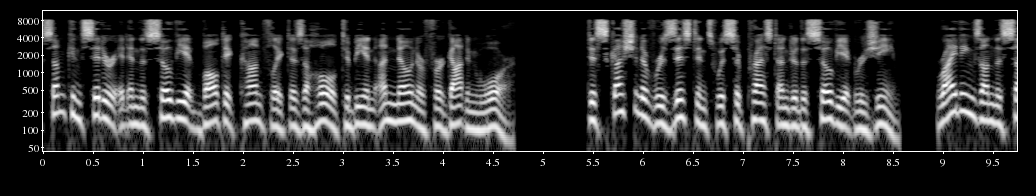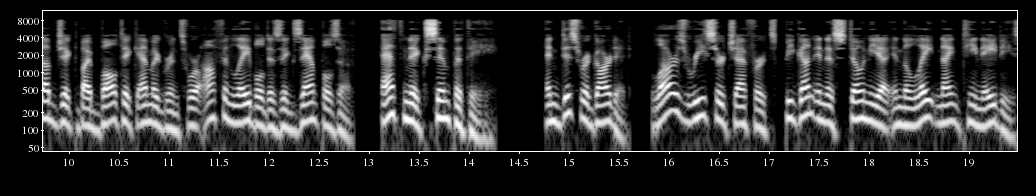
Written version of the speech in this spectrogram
some consider it and the Soviet-Baltic conflict as a whole to be an unknown or forgotten war. Discussion of resistance was suppressed under the Soviet regime. Writings on the subject by Baltic emigrants were often labeled as examples of «ethnic sympathy» and disregarded. Laar's research efforts, begun in Estonia in the late 1980s,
